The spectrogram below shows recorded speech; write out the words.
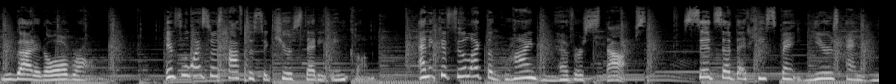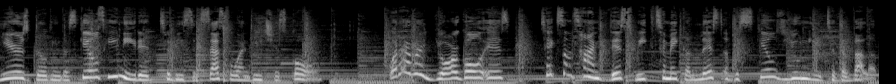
you got it all wrong. Influencers have to secure steady income, and it can feel like the grind never stops. Sid said that he spent years and years building the skills he needed to be successful and reach his goal. Whatever your goal is, take some time this week to make a list of the skills you need to develop.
